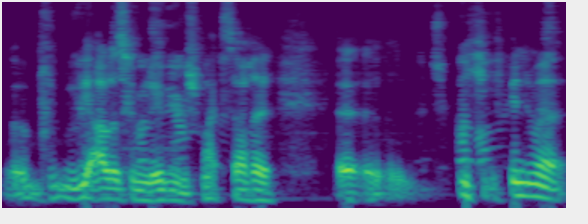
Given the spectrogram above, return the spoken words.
äh, wie alles im Leben, Geschmackssache. Äh, ich, bin immer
